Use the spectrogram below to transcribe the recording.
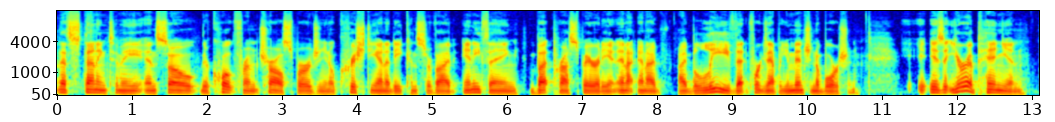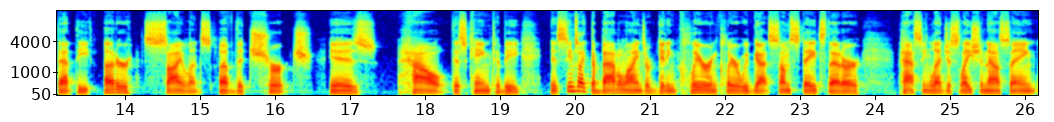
That's stunning to me. And so, their quote from Charles Spurgeon, you know, Christianity can survive anything but prosperity. And, and, I, and I, I believe that, for example, you mentioned abortion. Is it your opinion that the utter silence of the church is how this came to be? It seems like the battle lines are getting clearer and clearer. We've got some states that are passing legislation now saying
